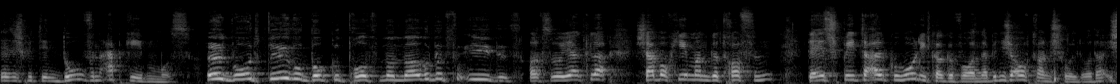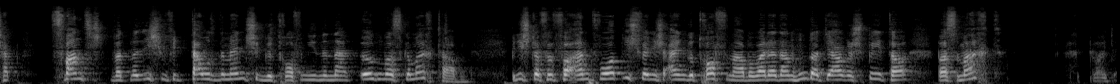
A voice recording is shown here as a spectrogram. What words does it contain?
der sich mit den Doofen abgeben muss. Hey, du hast den doch getroffen, dann nachher zu Idis. Ach so, ja klar. Ich habe auch jemanden getroffen, der ist später Alkoholiker geworden. Da bin ich auch dran schuld, oder? Ich habe 20, was weiß ich, wie viele tausende Menschen getroffen, die danach irgendwas gemacht haben. Bin ich dafür verantwortlich, wenn ich einen getroffen habe, weil er dann 100 Jahre später was macht? Ach, Leute,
